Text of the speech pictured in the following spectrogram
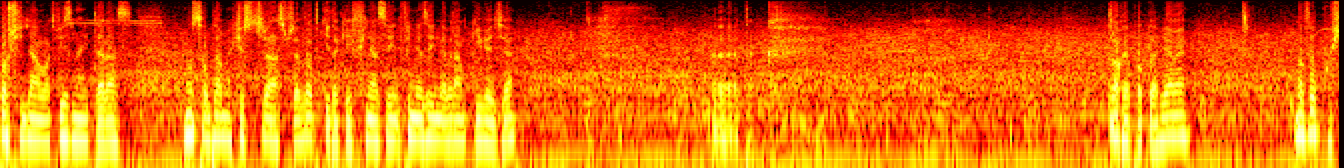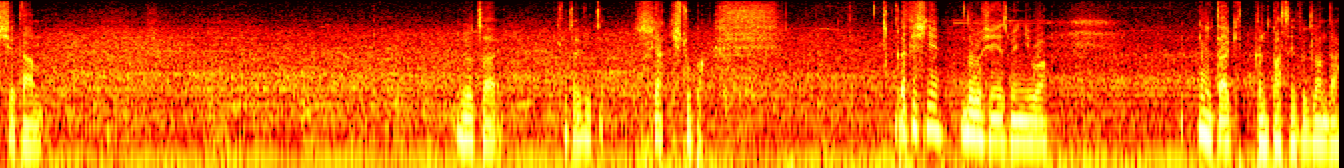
poszli na łatwiznę i teraz mnóstwo bramek jeszcze raz, przewrotki, takie finezy, finezyjne bramki, wiecie. E, tak. Trochę poklepiemy. No wypuśćcie tam. Rzucaj. Rzucaj, rzucaj. Jaki szczupak. Graficznie dużo się nie zmieniło. No i tak ten pasek wygląda.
